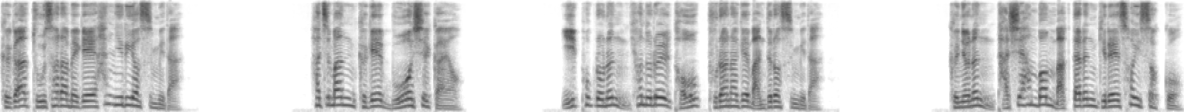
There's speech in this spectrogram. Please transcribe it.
그가 두 사람에게 한 일이었습니다. 하지만 그게 무엇일까요? 이 폭로는 현우를 더욱 불안하게 만들었습니다. 그녀는 다시 한번 막다른 길에 서 있었고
